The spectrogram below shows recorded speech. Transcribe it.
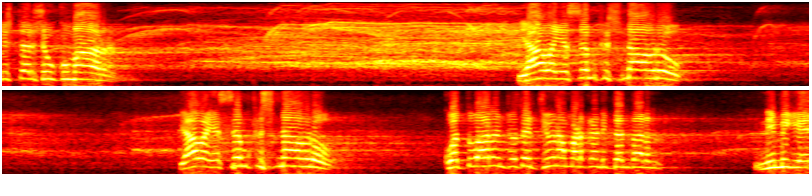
ಮಿಸ್ಟರ್ ಶಿವಕುಮಾರ್. ಯಾವ ಎಸ್ ಎಂ ಕೃಷ್ಣ ಅವರು, ಯಾವ ಎಸ್ ಎಂ ಕೃಷ್ಣ ಅವರು ಕೊತ್ವಾಲನ್ ಜೊತೆ ಜೀವನ ಮಾಡ್ಕೊಂಡಿದ್ದಂತ ನಿಮಗೆ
